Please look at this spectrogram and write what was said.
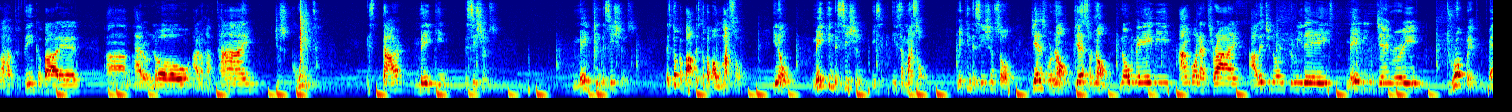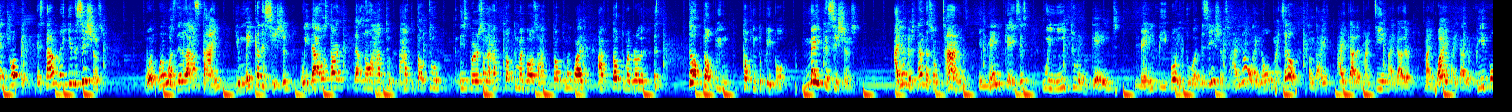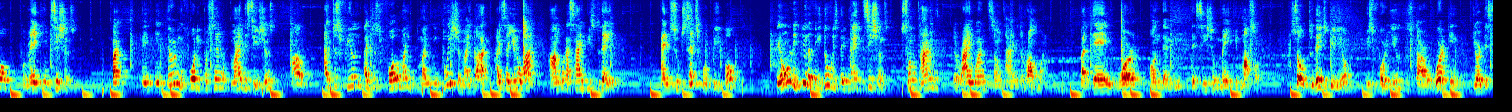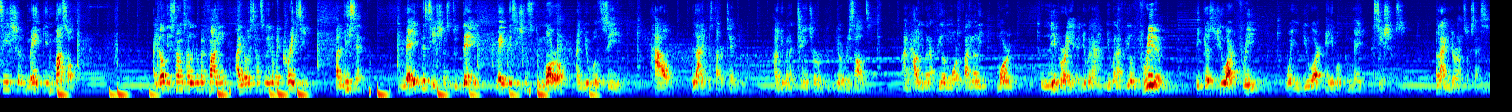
about it. Um, I don't know. I don't have time. Just quit. Start making decisions. Making decisions. Let's talk about let's talk about muscle. You know, making decision is is a muscle. Making decisions of yes or no, yes or no. No, maybe I'm gonna try. I'll let you know in three days. Maybe in January. Drop it, man. Drop it. And start making decisions. When, when was the last time you make a decision without start? No, I have to. I have to talk to this person. I have to talk to my boss. I have to talk to my wife. I have to talk to my brother. Stop talking talking to people. Make decisions. I understand that sometimes, in many cases, we need to engage many people into decisions. I know, I know myself. Sometimes I gather my team, I gather my wife, I gather people for making decisions. But in, in 30 40% of my decisions, I'll, I just feel, I just follow my, my intuition, my gut. I say, you know what? I'm gonna sign this today. And successful people, the only thing that they do is they make decisions. Sometimes the right one, sometimes the wrong one. But they work on the decision making muscle. So today's video is for you to start working your decision making muscle. I know this sounds a little bit funny, I know it sounds a little bit crazy, but listen, make decisions today, make decisions tomorrow, and you will see how life starts changing, how you're gonna change your, your results, and how you're gonna feel more finally more liberated. You're gonna you're gonna feel freedom because you are free when you are able to make decisions. Plan your own success.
